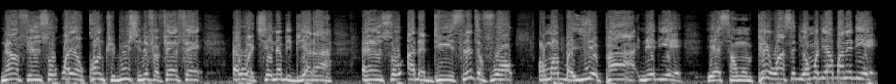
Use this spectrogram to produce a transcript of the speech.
Na afei nso woayɛ contribution if a ne fɛfɛɛfɛ ɛwɔ akyire na biribiara ɛnso ada din senetefoɔ ɔmo aba yie paa ne deɛ yɛsa wo mpe wa sɛdeɛ ɔmode aba no deɛ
